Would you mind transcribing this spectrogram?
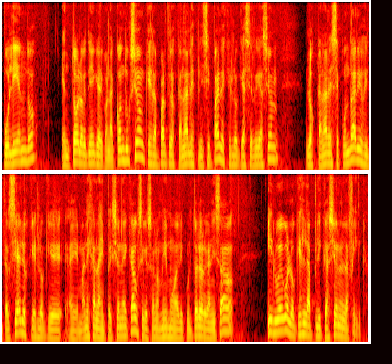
puliendo en todo lo que tiene que ver con la conducción, que es la parte de los canales principales, que es lo que hace irrigación, los canales secundarios y terciarios, que es lo que eh, manejan las inspecciones de cauce, que son los mismos agricultores organizados, y luego lo que es la aplicación en la finca.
